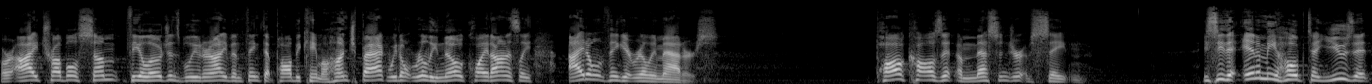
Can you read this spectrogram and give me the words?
or eye trouble. Some theologians, believe it or not, even think that Paul became a hunchback. We don't really know, quite honestly. I don't think it really matters. Paul calls it a messenger of Satan. You see, the enemy hoped to use it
